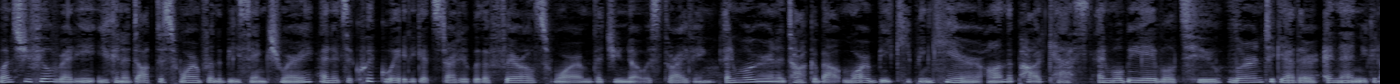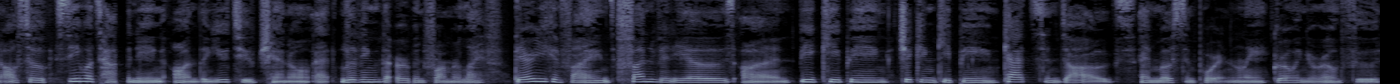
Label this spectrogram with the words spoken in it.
Once you feel ready, you can adopt a swarm from the bee sanctuary, and it's a quick way to get started with a feral swarm that you know is thriving. And we're going to talk about more beekeeping here on the podcast, and we'll be able to learn together. And then you can also see what's happening on the YouTube channel at Living the Urban Farmer Life. There you can find fun videos on beekeeping, chicken keeping, cats and dogs, and most importantly, growing your own food.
